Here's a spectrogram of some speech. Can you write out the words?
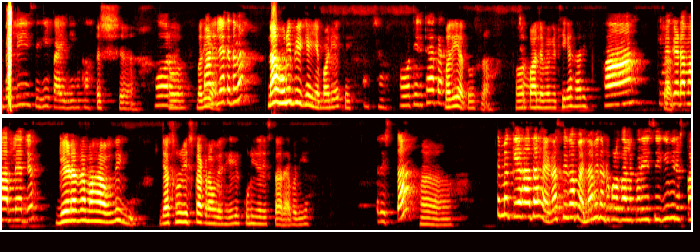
ਬੈਲੀ ਸੀਗੀ ਪੈ ਗਈ ਮੈਂ ਕਿਹਾ ਅੱਛਾ ਹੋਰ ਹੋਰ ਵਧੀਆ? ਪਾਣੀ ਲੈ ਕੇ ਦਵਾਂ? ਨਾ ਹੁਣੀ ਪੀ ਕੇ ਆਈ ਆ ਪਾਣੀ ਇੱਥੇ। ਅੱਛਾ ਹੋਰ ਠੀਕ ਠਾਕ ਆ? ਵਧੀਆ ਤੂੰ ਸੁਣਾ? ਹੋਰ ਪਾਲੇ ਵਗੇ ਠੀਕ ਆ ਸਾਰੇ? ਹਾਂ ਕਿਵੇਂ ਗੇੜਾ ਮਾਰ ਲਿਆ ਅੱਜ? ਗੇੜਾ ਤਾਂ ਮਹਾ ਉਹਦੀ ਜਸ ਨੂੰ ਰਿਸ਼ਤਾ ਕਰਾਉਂਦੇ ਸੀਗੇ ਕਿ ਕੁੜੀ ਦਾ ਰਿਸ਼ਤਾ ਰਿਹਾ ਵਧੀਆ। ਰਿਸ਼ਤਾ? ਹਾਂ। ਤੇ ਮੈਂ ਕਿਹਾ ਤਾਂ ਹੈਗਾ ਸੀਗਾ ਪਹਿਲਾਂ ਵੀ ਤੁਹਾਡੇ ਕੋਲ ਗੱਲ ਕਰੀ ਸੀਗੀ ਵੀ ਰਿਸ਼ਤਾ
